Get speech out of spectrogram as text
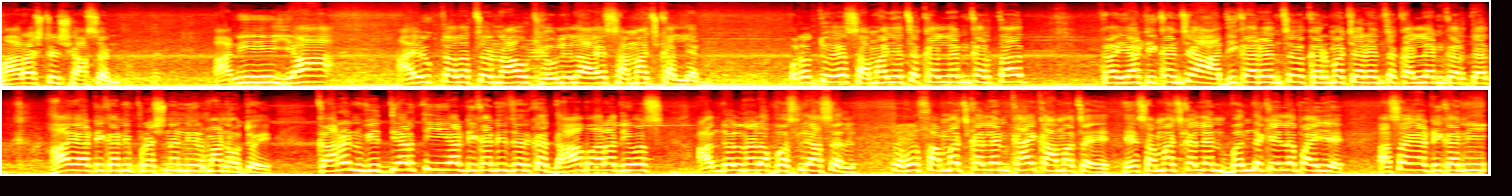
महाराष्ट्र शासन. आणि या आयुक्तालयाचं नाव ठेवलेलं आहे समाज कल्याण. परंतु हे समाजाचं कल्याण करतात का या ठिकाणच्या अधिकाऱ्यांचं कर्मचाऱ्यांचं कल्याण करतात? हा या ठिकाणी प्रश्न निर्माण होतो आहे कारण विद्यार्थी या ठिकाणी जर का दहा बारा दिवस आंदोलनाला बसले असेल तर हे समाज कल्याण काय कामाचं आहे? हे समाज कल्याण बंद केलं पाहिजे असा या ठिकाणी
